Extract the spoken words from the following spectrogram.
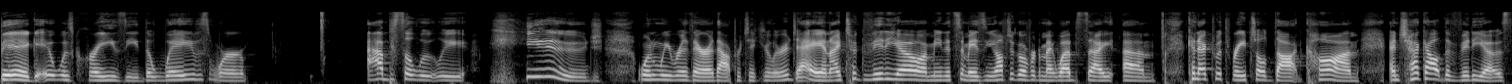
big. It was crazy. The waves were absolutely huge when we were there that particular day. And I took video. I mean, it's amazing. you have to go over to my website, um, connectwithrachel.com, and check out the videos.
